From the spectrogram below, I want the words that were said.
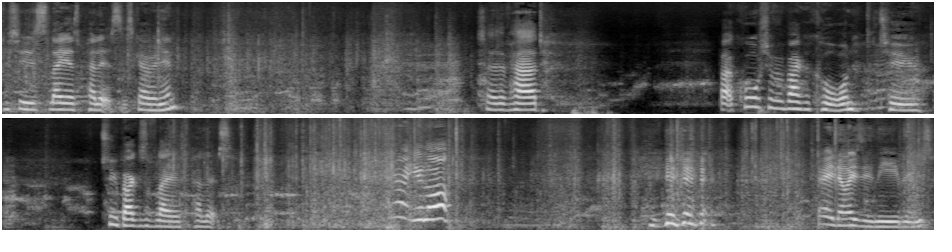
This is layers pellets that's going in. So they've had about a quarter of a bag of corn to two bags of layers pellets. Alright you lot. Very noisy in the evenings.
